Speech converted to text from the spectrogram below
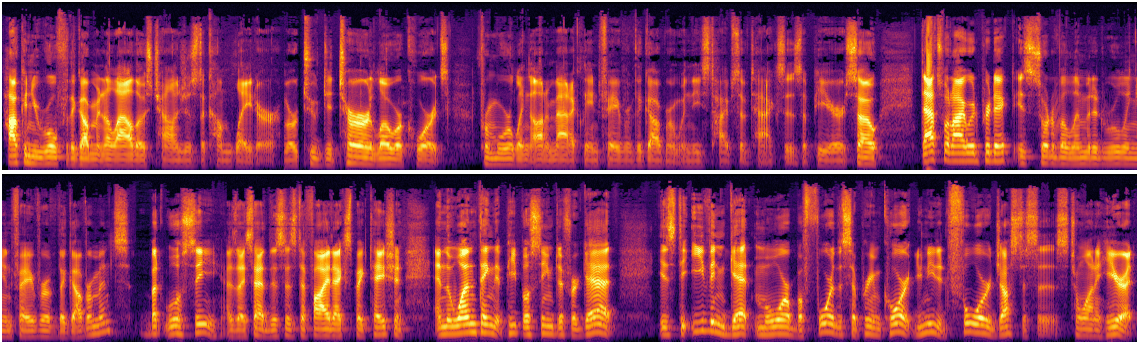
How can you rule for the government and allow those challenges to come later, or to deter lower courts from ruling automatically in favor of the government when these types of taxes appear? So that's what I would predict is sort of a limited ruling in favor of the government. But we'll see. As I said, this has defied expectation. And the one thing that people seem to forget is to even get Moore before the Supreme Court, you needed four justices to want to hear it.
